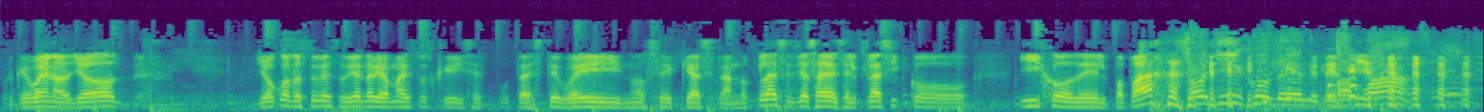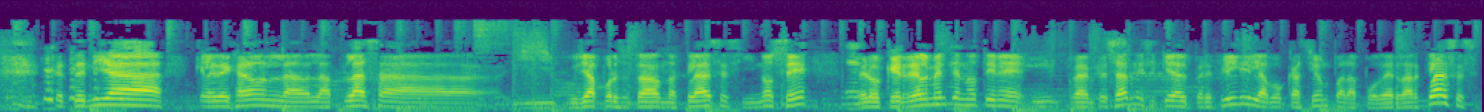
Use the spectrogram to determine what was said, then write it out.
Porque bueno, yo yo cuando estuve estudiando había maestros que dices, puta, este güey no sé qué hace dando clases, ya sabes, el clásico hijo del papá. Soy hijo del papá. que tenía, que le dejaron la, la, plaza y pues ya por eso está dando clases y no sé, pero que realmente no tiene, para empezar, ni siquiera el perfil ni la vocación para poder dar clases.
